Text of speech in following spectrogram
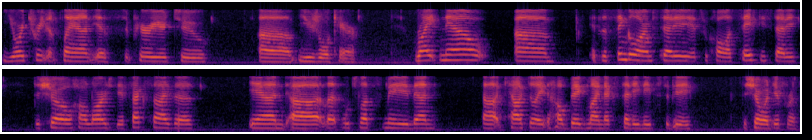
your treatment plan is superior to um, usual care. Right now, um, it's a single arm study. It's we call a safety study to show how large the effect size is, and uh, let, which lets me then uh, calculate how big my next study needs to be to show a difference.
